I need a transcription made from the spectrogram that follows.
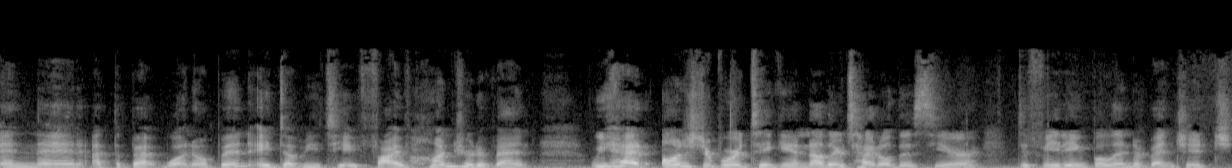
And then at the Bet One Open, a WTA 500 event, we had Ons Jabeur taking another title this year, defeating Belinda Bencic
